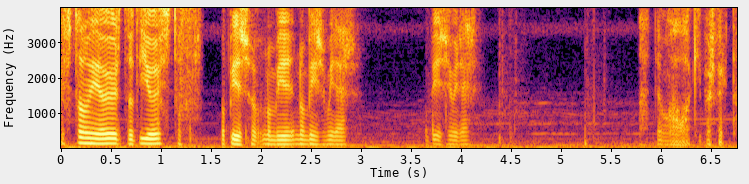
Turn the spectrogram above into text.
Está medio abierto, tío, esto. No pienso, no, pi- no pienso mirar. No pienso mirar. Ah, tengo agua aquí, perfecto.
